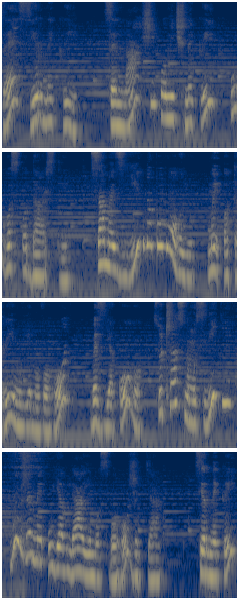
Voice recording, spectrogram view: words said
це сірники. Це наші помічники у господарстві. Саме з їх допомогою ми отримуємо вогонь, без якого в сучасному світі ми вже не уявляємо свого життя. Сірники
